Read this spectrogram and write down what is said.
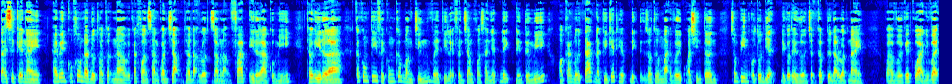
Tại sự kiện này, hai bên cũng không đạt được thỏa thuận nào về các khoáng sản quan trọng theo đạo luật giảm lạm phát IRA của Mỹ. Theo IRA, các công ty phải cung cấp bằng chứng về tỷ lệ phần trăm khoáng sản nhất định đến từ Mỹ hoặc các đối tác đã ký kết hiệp định tự do thương mại với Washington trong pin ô tô điện để có thể hưởng trợ cấp từ đạo luật này. Và với kết quả như vậy,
